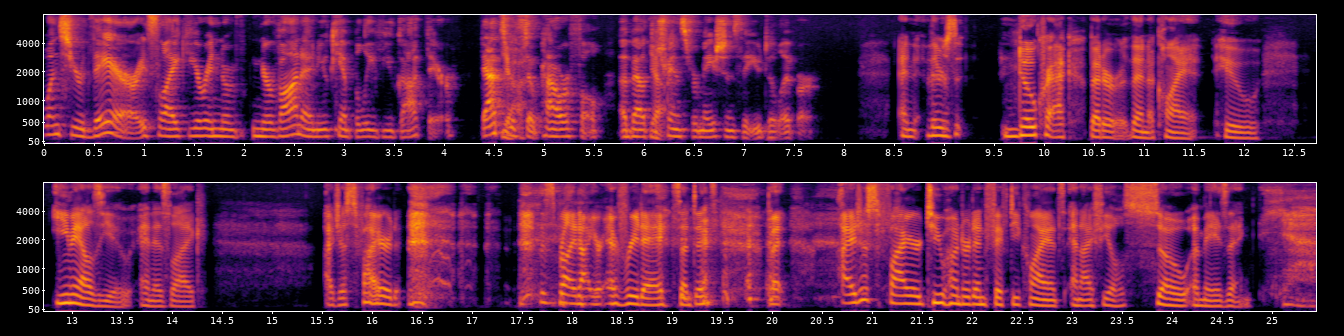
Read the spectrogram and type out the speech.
once you're there, it's like you're in nirvana and you can't believe you got there. That's yeah. what's so powerful about the yeah. transformations that you deliver. And there's no crack better than a client who emails you and is like, I just fired this is probably not your everyday sentence, but I just fired 250 clients and I feel so amazing. Yeah.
